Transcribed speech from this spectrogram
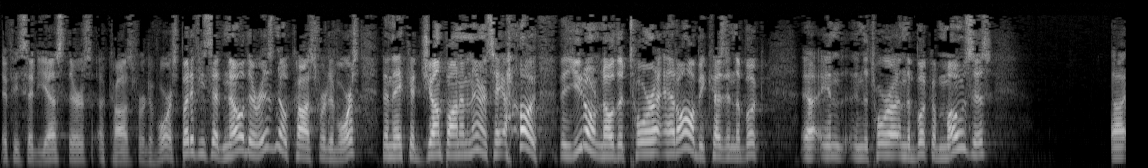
if he said, yes, there's a cause for divorce. But if he said, no, there is no cause for divorce, then they could jump on him there and say, oh, then you don't know the Torah at all because in the book, uh, in, in the Torah, in the book of Moses, uh,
